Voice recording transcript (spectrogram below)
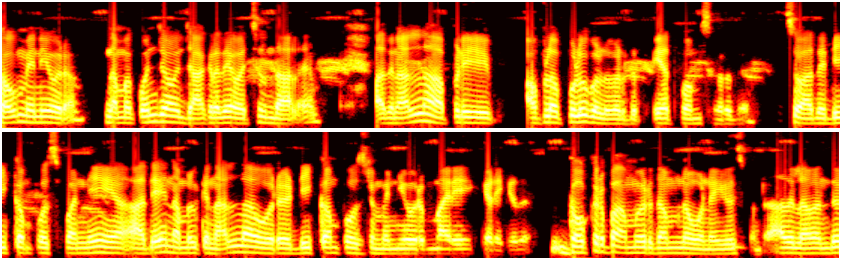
கவு மெனியூரை நம்ம கொஞ்சம் ஜாக்கிரதையா வச்சுருந்தாலே அது நல்லா அப்படி அவ்வளோ புழுகள் வருது ஏத்வம்ஸ் வருது. ஸோ அதை டீகம்போஸ் பண்ணி அதே நம்மளுக்கு நல்ல ஒரு டீகம்போஸ்டு மென்யூர் மாதிரி கிடைக்குது. கோக்கர்பா அமிர்தம்னு ஒன்று யூஸ் பண்ணுறேன் அதில் வந்து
